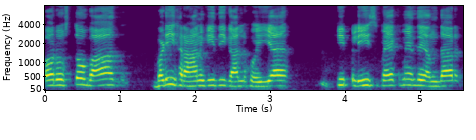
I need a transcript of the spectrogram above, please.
ਔਰ ਉਸ ਤੋਂ ਬਾਅਦ ਬੜੀ ਹੈਰਾਨਗੀ ਦੀ ਗੱਲ ਹੋਈ ਹੈ ਕਿ ਪੁਲਿਸ ਮਹਿਕਮੇ ਦੇ ਅੰਦਰ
